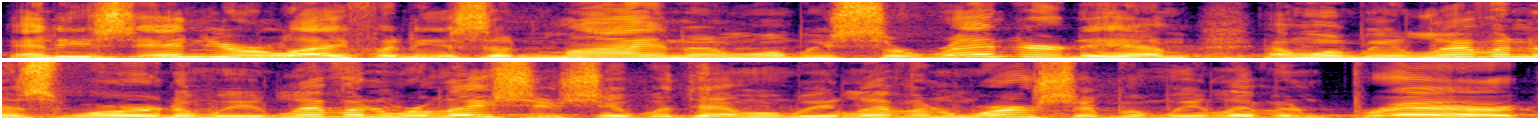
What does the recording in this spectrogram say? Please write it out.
And he's in your life and he's in mine and when we surrender to him and when we live in his word and we live in relationship with him and we live in worship and we live in prayer,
